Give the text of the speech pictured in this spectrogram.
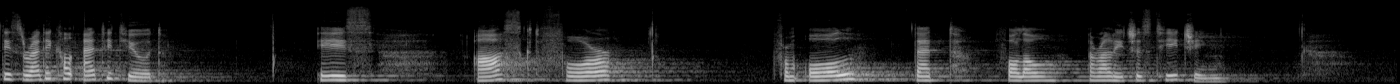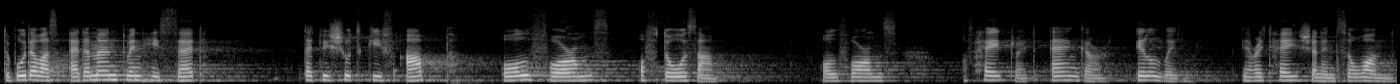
this radical attitude is asked for from all that follow a religious teaching. The Buddha was adamant when he said that we should give up all forms of dosa, all forms of hatred, anger, ill will, irritation, and so on.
